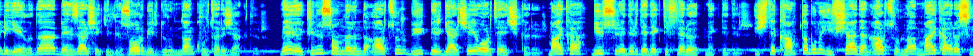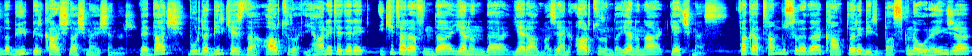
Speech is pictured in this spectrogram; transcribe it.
Abigail'ı da benzer şekilde zor bir durumdan kurtaracaktır. Ve öykünün sonlarında Arthur büyük bir gerçeği ortaya çıkarır. Micah bir süredir dedektifleri ötmektedir. İşte kampta bunu ifşa eden Arthur'la Micah arasında büyük bir karşılaşma yaşanır. Ve Dutch burada bir kez daha Arthur'a ihanet ederek iki tarafında yanında yer almaz. Yani Arthur'un da yanına geçmez. Fakat tam bu sırada kampları bir baskına uğrayınca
